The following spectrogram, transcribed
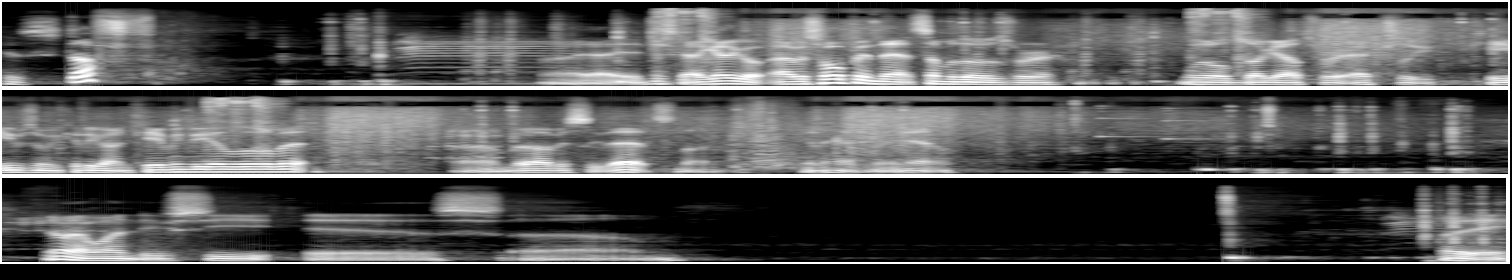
his stuff. I, I just I gotta go. I was hoping that some of those were little dugouts were actually caves and we could have gone caving together a little bit, um, but obviously that's not gonna happen right now. You know what I wanted to see is um, what are they?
